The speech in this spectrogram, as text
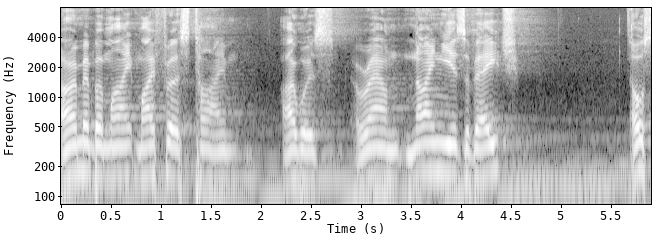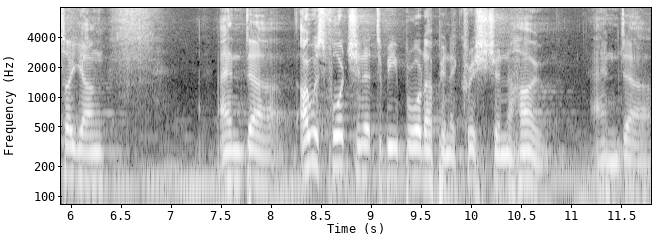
I remember my, my first time, I was around nine years of age, also young. And uh, I was fortunate to be brought up in a Christian home. And uh,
